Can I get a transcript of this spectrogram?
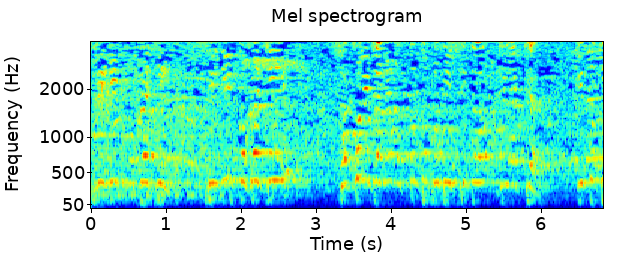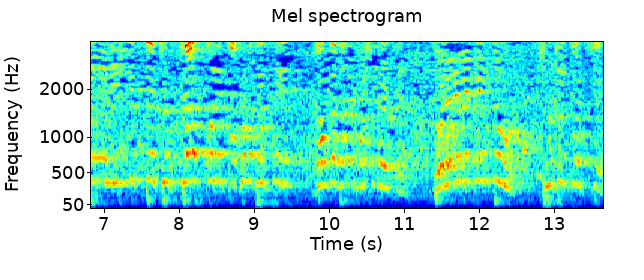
সৃজিৎ মুখার্জি। সৃজিৎ মুখার্জি সকলে জানেন অত্যন্ত প্রতিষ্ঠিত ডিরেক্টর কিন্তু তিনি নির্লিপ্তে, চুপচাপ করে কখনো দেখবেন গঙ্গাধারে বসে রয়েছেন। ধরে নেবেন কিন্তু শুটিং করছেন।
